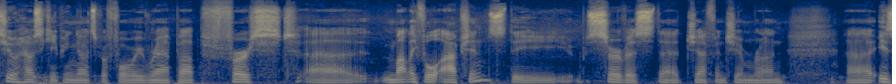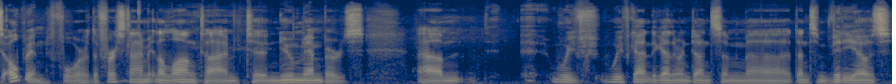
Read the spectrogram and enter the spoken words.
Two housekeeping notes before we wrap up. First, uh, Motley Fool Options, the service that Jeff and Jim run, uh, is open for the first time in a long time to new members. Um, we've we've gotten together and done some uh, done some videos.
